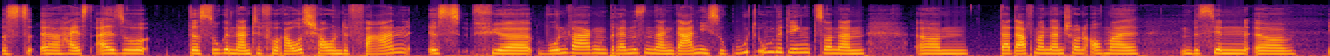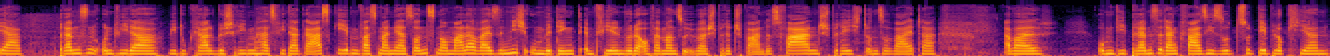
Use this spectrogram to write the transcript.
Das äh, heißt also, das sogenannte vorausschauende Fahren ist für Wohnwagenbremsen dann gar nicht so gut unbedingt, sondern ähm, da darf man dann schon auch mal ein bisschen äh, ja, bremsen und wieder, wie du gerade beschrieben hast, wieder Gas geben, was man ja sonst normalerweise nicht unbedingt empfehlen würde, auch wenn man so über spritsparendes Fahren spricht und so weiter. Aber um die Bremse dann quasi so zu deblockieren.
